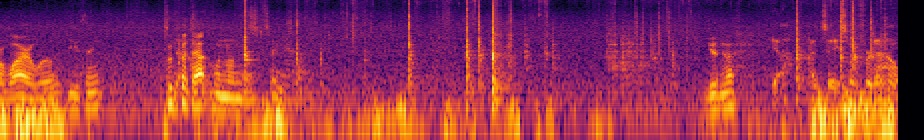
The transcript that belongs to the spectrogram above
our wire, will it? Do you think? We put that one on the same. Good enough. Yeah, I'd say so for now.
